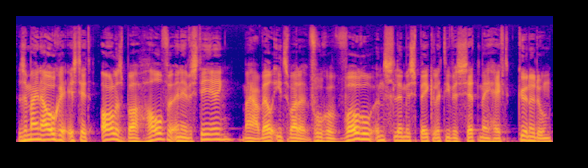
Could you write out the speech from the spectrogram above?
Dus in mijn ogen is dit alles behalve een investering, maar ja, wel iets waar de vroege vogel een slimme speculatieve zet mee heeft kunnen doen.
